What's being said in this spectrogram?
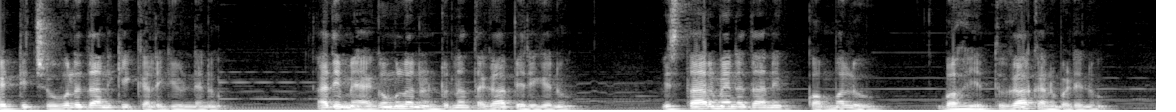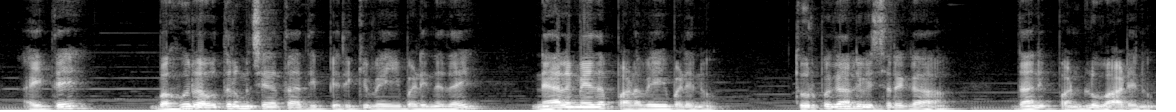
గట్టి చువ్వలు దానికి కలిగి ఉండెను. అది మేఘములనంటున్నంతగా పెరిగెను. విస్తారమైన దాని కొమ్మలు బహు ఎత్తుగా కనబడెను. అయితే బహురౌద్రము చేత అది పెరికి వేయబడినదై నేల మీద పడవేయబడెను. తూర్పుగాలి విసరగా దాని పండ్లు వాడెను.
